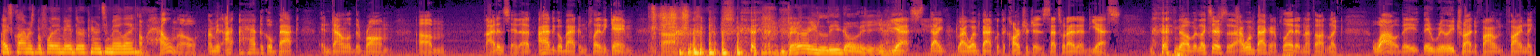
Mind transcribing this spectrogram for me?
ice climbers before they made their appearance in melee? Oh hell no! I mean, I, I had to go back and download the ROM. Um, I didn't say that. I had to go back and play the game. Uh, Very legally. yes, I I went back with the cartridges. That's what I did. Yes. no, but like seriously, I went back and I played it, and I thought like, wow, they they really tried to find find like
